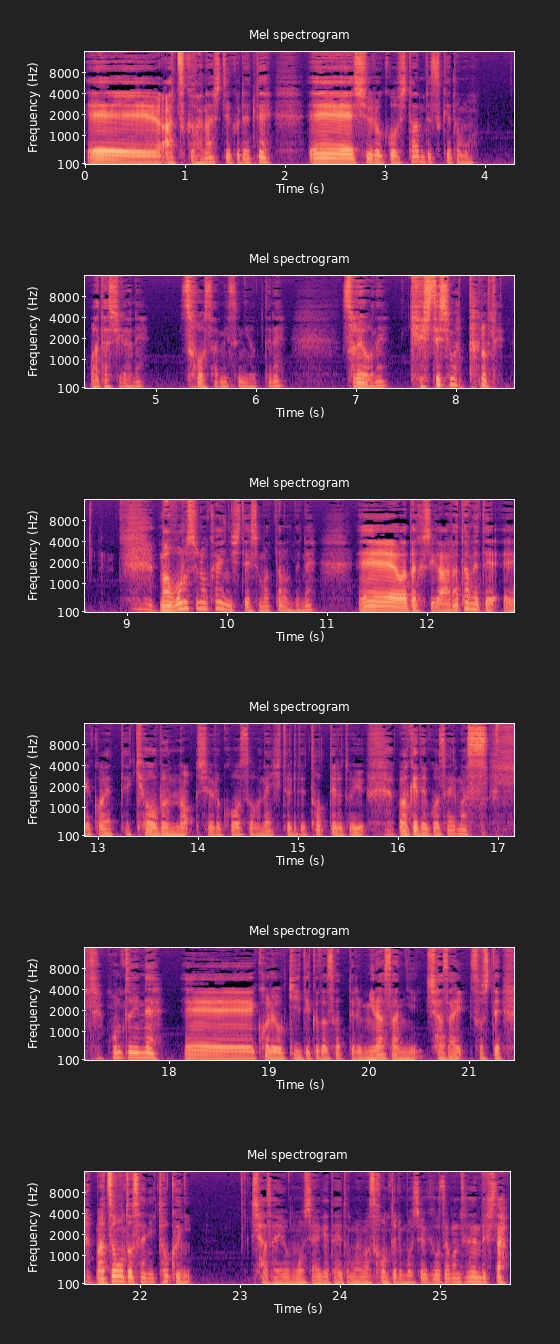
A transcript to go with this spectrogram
えー、熱く話してくれて、えー、収録をしたんですけども、私がね、操作ミスによってね、それをね、消してしまったので 幻の回にしてしまったのでね、えー、私が改めて、え、こうやって教文の収録放送をね、一人で撮ってるというわけでございます。本当にね、え、これを聞いてくださってる皆さんに謝罪、そして松本さんに特に謝罪を申し上げたいと思います。本当に申し訳ございませんでした。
